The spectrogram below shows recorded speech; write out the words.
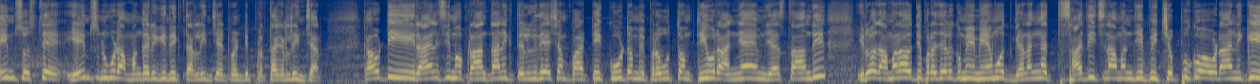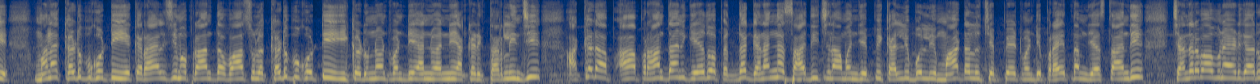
ఎయిమ్స్ వస్తే ఎయిమ్స్ను కూడా మంగళగిరికి తరలించేటువంటి తరలించారు. కాబట్టి ఈ రాయలసీమ ప్రాంతానికి తెలుగుదేశం పార్టీ కూటమి ప్రభుత్వం తీవ్ర అన్యాయం చేస్తూ ఉంది ఈరోజు అమరావతి ప్రజలకు మేమేమో ఘనంగా సాధించినామని చెప్పి చెప్పుకోవడానికి మన కడుపు కొట్టి ఇక రాయలసీమ ప్రాంత వాసుల కడుపు కొట్టి ఇక్కడ ఉన్నటువంటి అన్ని అన్ని అక్కడికి తరలించి అక్కడ ఆ ప్రాంతానికి ఏదో పెద్ద ఘనంగా సాధించినామని చెప్పి కల్లిబొల్లి మాటలు చెప్పేటువంటి ప్రయత్నం చేస్తోంది. చంద్రబాబు నాయుడు గారు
